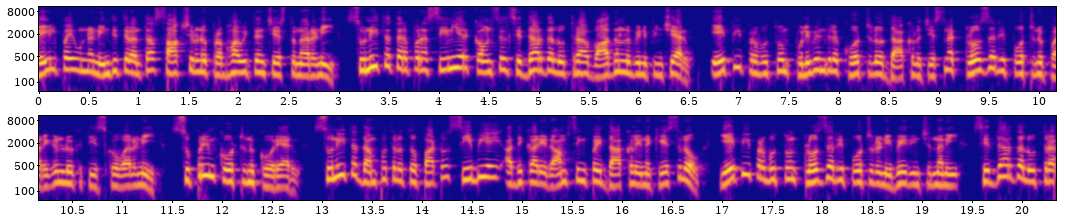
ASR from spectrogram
బెయిల్ పై ఉన్న నిందితులంతా సాక్షులను ప్రభావితం చేస్తున్నారని సునీత తరపున సీనియర్ కౌన్సిల్ సిద్ధార్థ లుత్రా వాదనలు వినిపించారు. ఏపీ ప్రభుత్వం పులివెందుల కోర్టులో దాఖలు చేసిన క్లోజర్ రిపోర్టును పరిగణలోకి తీసుకోవాలని సుప్రీంకోర్టును కోరారు. సునీత దంపతులతో పాటు సిబిఐ అధికారి రామ్ పై దాఖలైన కేసులో ఏపీ ప్రభుత్వం క్లోజర్ రిపోర్టును నివేదించిందని సిద్ధార్థ లూత్రా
